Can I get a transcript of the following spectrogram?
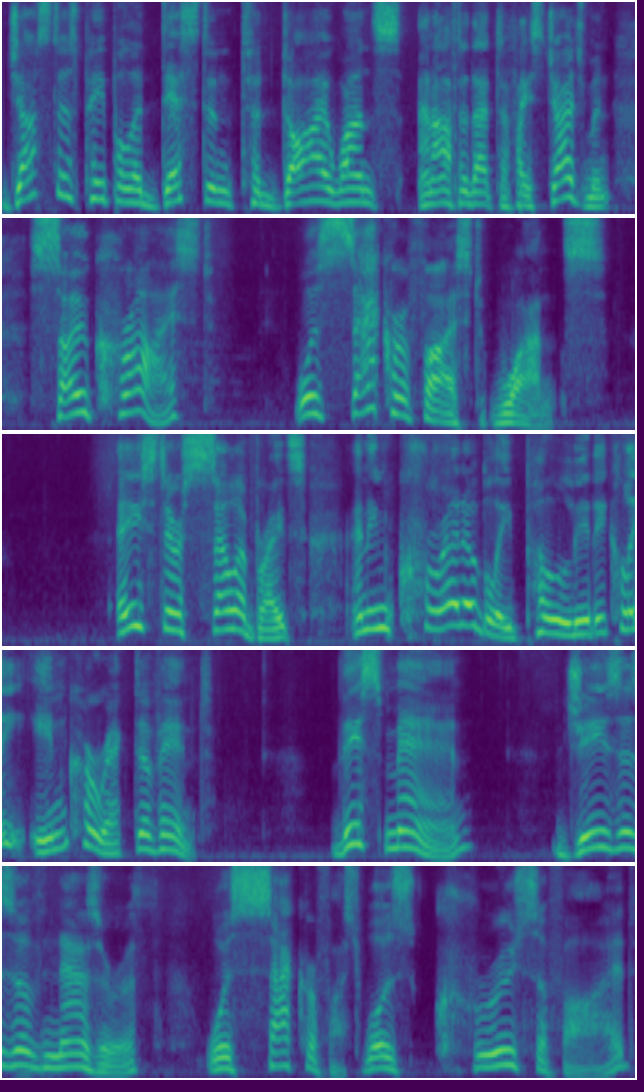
just as people are destined to die once and after that to face judgment, so Christ was sacrificed once. Easter celebrates an incredibly politically incorrect event. This man Jesus of Nazareth was sacrificed, was crucified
